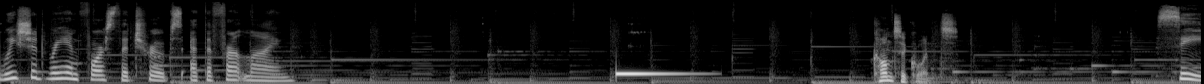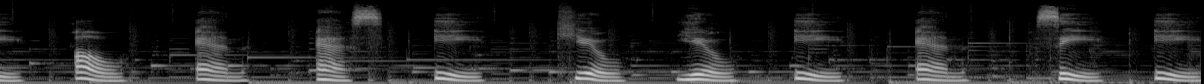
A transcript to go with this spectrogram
We should reinforce the troops at the front line. Consequence. C O N S E Q U E N C E.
